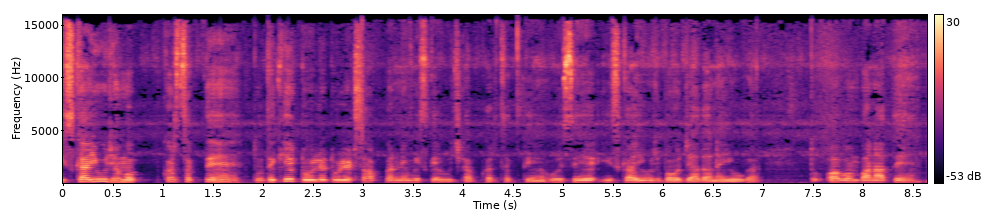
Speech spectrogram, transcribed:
इसका यूज़ हम कर सकते हैं। तो देखिए टॉयलेट टॉयलेट साफ़ करने में इसका यूज़ आप कर सकते हैं। वैसे इसका यूज़ बहुत ज़्यादा नहीं होगा। तो अब हम बनाते हैं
